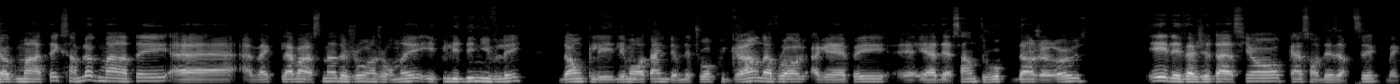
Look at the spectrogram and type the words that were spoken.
augmentait, qui semblait augmenter avec l'avancement de jour en journée et puis les dénivelés. Donc, les, les, montagnes devenaient toujours plus grandes à vouloir à grimper et à descendre, toujours plus dangereuses. Et les végétations, quand elles sont désertiques, ben,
